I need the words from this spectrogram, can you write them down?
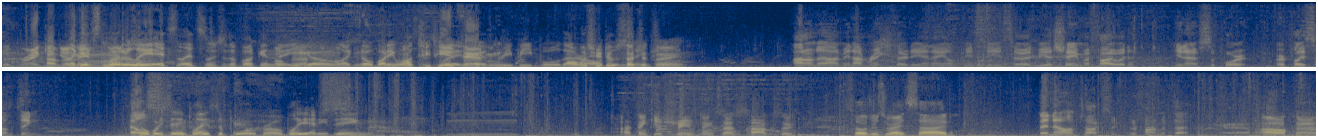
part of ranking Have a up. Like it's literally, it's it's just the fucking the ego. Like nobody wants to TT switch. We at have me. three people that Why are would all you do doing the such a same thing? I don't know. I mean, I'm ranked 30 NA on PC, so it'd be a shame if I would, you know, support or play something else. Nobody's saying play support, bro. Play anything. Mm, I think your stream thinks that's toxic. Soldier's right side. they know I'm toxic. They're fine with that. Oh, okay.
